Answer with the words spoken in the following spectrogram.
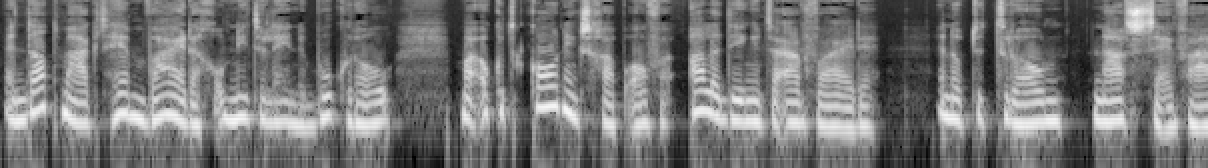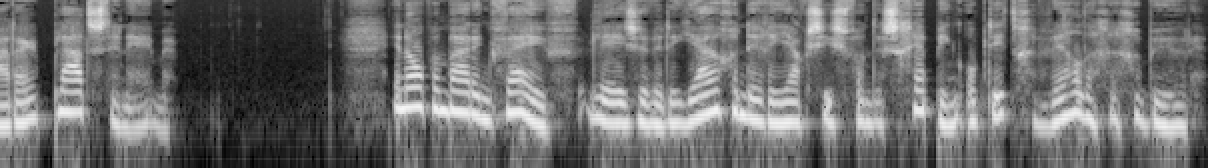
En dat maakt hem waardig om niet alleen de boekrol, maar ook het koningschap over alle dingen te aanvaarden en op de troon naast zijn vader plaats te nemen. In Openbaring 5 lezen we de juichende reacties van de schepping op dit geweldige gebeuren.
